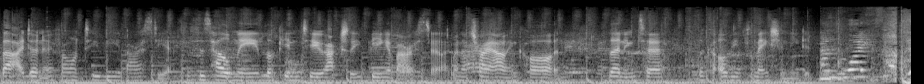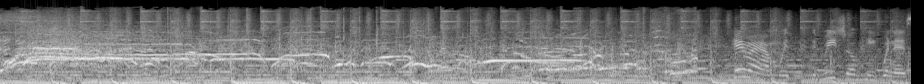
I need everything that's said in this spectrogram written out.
but I don't know if I want to be a barrister yet. This has helped me look into actually being a barrister like when I try out in court and learning to look at all the information needed. Here with regional heat winners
